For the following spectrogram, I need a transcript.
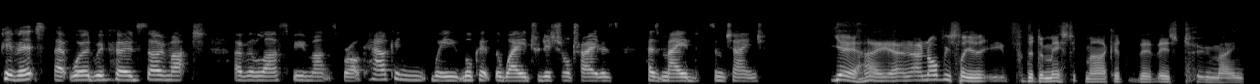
pivot, that word we've heard so much over the last few months, Brock. How can we look at the way traditional traders made some change? Yeah, hey, and, obviously for the domestic market, there's two main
